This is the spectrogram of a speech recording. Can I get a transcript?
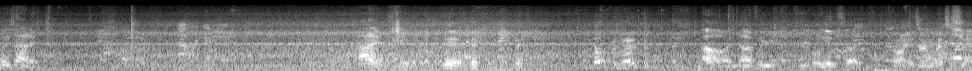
Where's Alex? Alex! Yeah. Helping, man. Oh, no, I thought you, you were on the other side. Alright, is there anywhere to sit?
